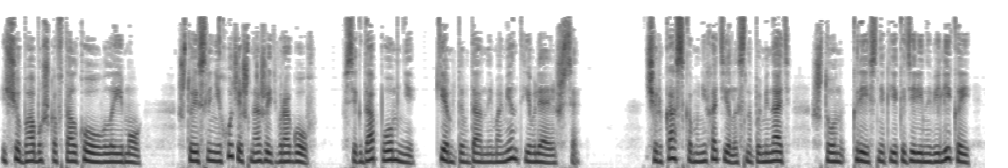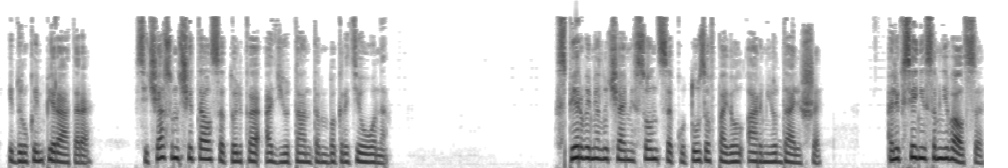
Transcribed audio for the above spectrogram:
Еще бабушка втолковывала ему, что если не хочешь нажить врагов, всегда помни, кем ты в данный момент являешься. Черкасскому не хотелось напоминать, что он крестник Екатерины Великой и друг императора. Сейчас он считался только адъютантом Багратиона. С первыми лучами солнца Кутузов повел армию дальше — Алексей не сомневался,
